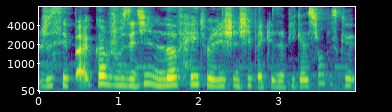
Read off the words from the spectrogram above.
je sais pas comme je vous ai dit une love hate relationship avec les applications parce que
